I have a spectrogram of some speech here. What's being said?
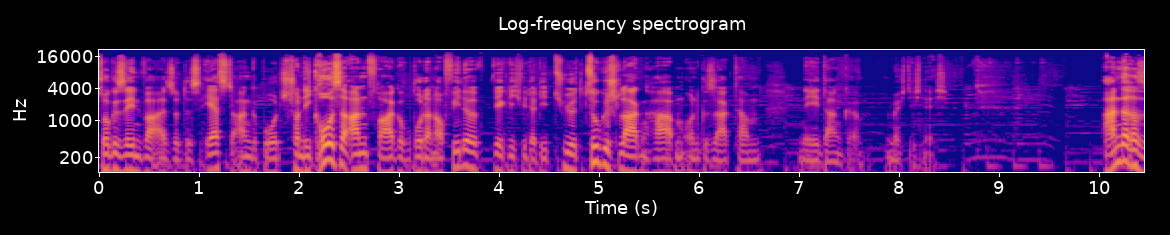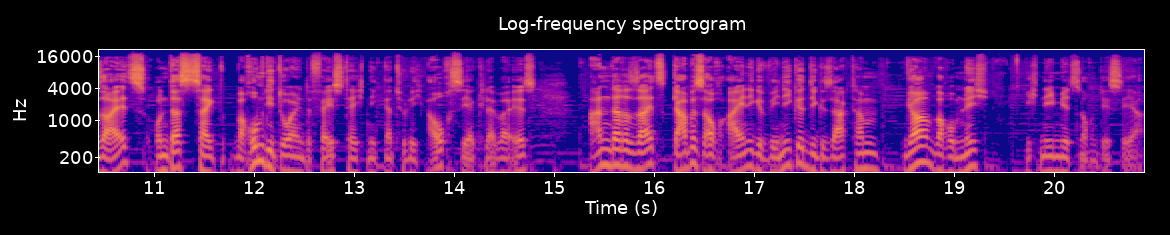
So gesehen war also das erste Angebot schon die große Anfrage, wo dann auch viele wirklich wieder die Tür zugeschlagen haben und gesagt haben, nee, danke, möchte ich nicht. Andererseits, und das zeigt, warum die Door-in-the-Face-Technik natürlich auch sehr clever ist, andererseits gab es auch einige wenige, die gesagt haben, ja, warum nicht? ich nehme jetzt noch ein Dessert.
